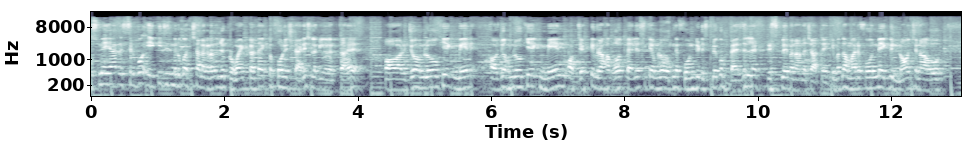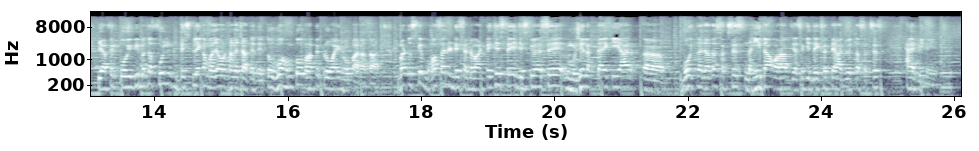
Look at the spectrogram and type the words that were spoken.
उसमें यार सिर्फ़ वो एक ही चीज़ मेरे को अच्छा लग रहा था जो प्रोवाइड करता है। एक तो फ़ोन स्टाइलिश लगने लगता है। और जो हम लोगों की एक मेन और जो हम लोगों की एक मेन ऑब्जेक्टिव रहा बहुत पहले से कि हम लोग अपने फ़ोन के डिस्प्ले को बेजल लेट डिस्प्ले बनाना चाहते हैं, कि मतलब हमारे फ़ोन में एक भी नॉच ना हो, या फिर कोई भी मतलब फुल डिस्प्ले का मज़ा उठाना चाहते थे तो वो हमको वहाँ पे प्रोवाइड हो पा रहा था। बट उसके बहुत सारे डिसएडवांटेजेस थे, जिसकी वजह से मुझे लगता है कि यार वो इतना ज़्यादा सक्सेस नहीं था, और आप जैसे कि देख सकते हैं, आज वो इतना सक्सेस है भी नहीं।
